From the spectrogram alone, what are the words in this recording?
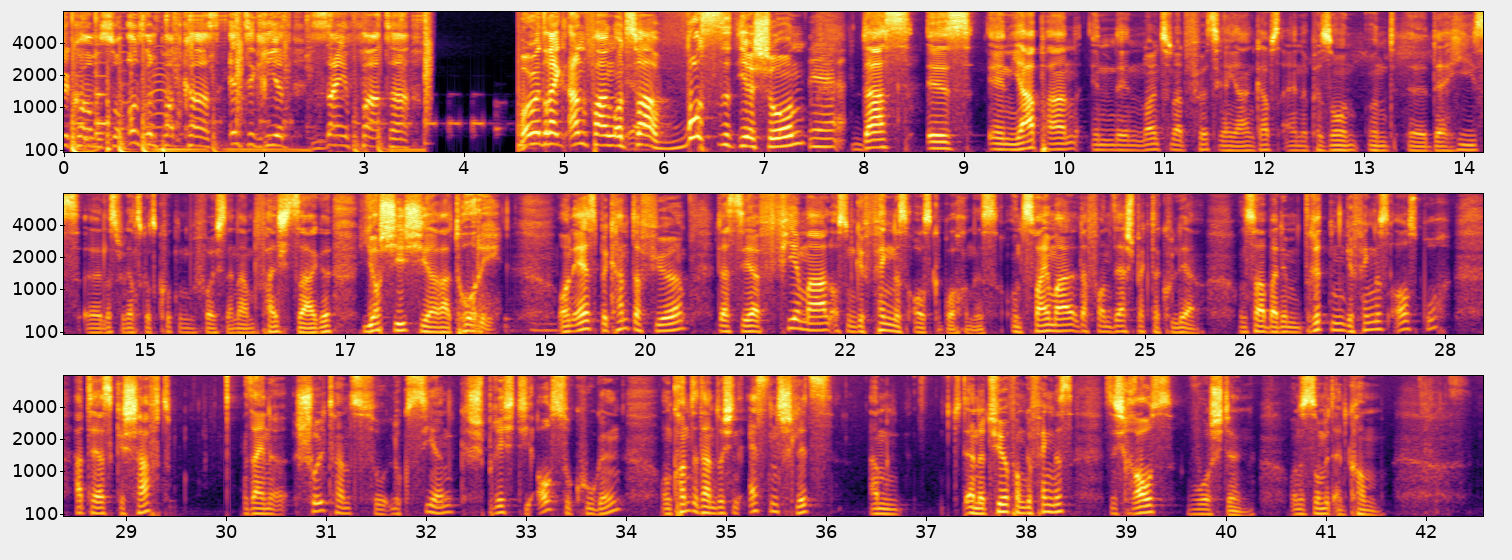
Herzlich willkommen zu unserem Podcast Integriert sein Vater. Wollen wir direkt anfangen? Und zwar wusstet ihr schon, Ja. dass es in Japan in den 1940er Jahren gab es eine Person und äh, der hieß, äh, lass mich ganz kurz gucken, bevor ich seinen Namen falsch sage, Yoshi Shiratori. Und er ist bekannt dafür, dass er viermal aus dem Gefängnis ausgebrochen ist und zweimal davon sehr spektakulär. Und zwar bei dem dritten Gefängnisausbruch hat er es geschafft, seine Schultern zu luxieren, sprich die auszukugeln und konnte dann durch einen Essenschlitz am, an der Tür vom Gefängnis sich rauswursteln und ist somit entkommen.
